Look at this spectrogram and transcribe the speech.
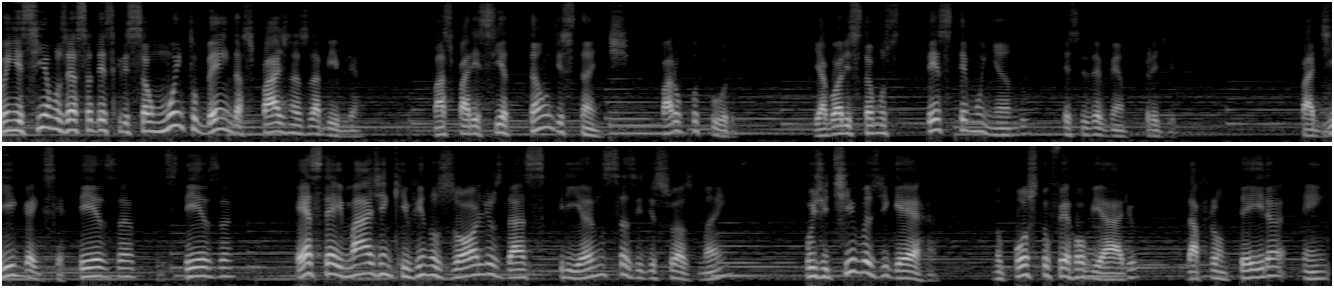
Conhecíamos essa descrição muito bem das páginas da Bíblia, mas parecia tão distante para o futuro. E agora estamos testemunhando esses eventos preditos. Fadiga, incerteza, tristeza. Esta é a imagem que vi nos olhos das crianças e de suas mães, fugitivas de guerra, no posto ferroviário da fronteira em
